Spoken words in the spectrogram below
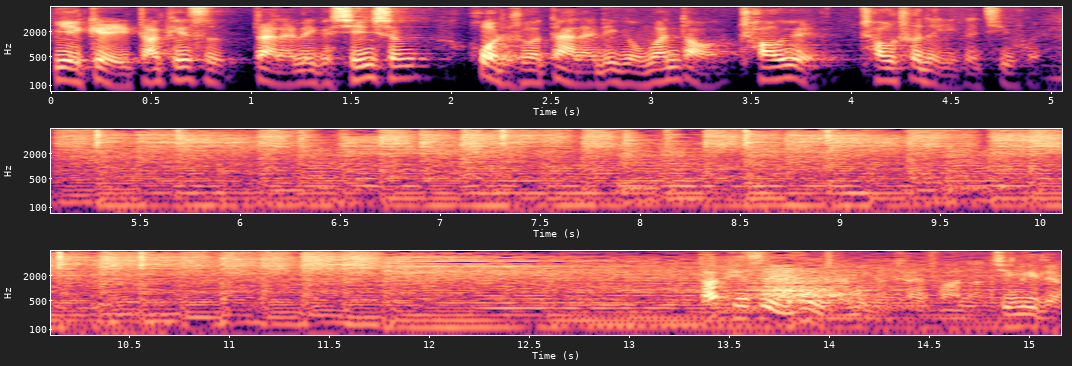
也给达皮斯带来了一个新生，或者说带来了一个弯道超越、超车的一个机会。达皮斯移动产品的开发呢，经历了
